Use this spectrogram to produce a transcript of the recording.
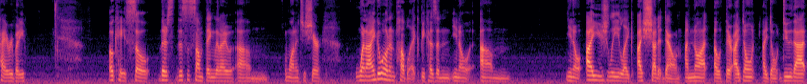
Hi, everybody. Okay, so there's this is something that I um, wanted to share. When I go out in public, because in you know, um, you know, I usually like I shut it down. I'm not out there. I don't. I don't do that.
